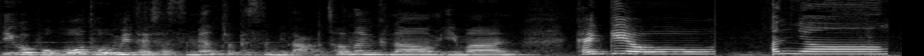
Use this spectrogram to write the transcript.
이거 보고 도움이 되셨으면 좋겠습니다. 저는 그럼 이만 갈게요. 안녕.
